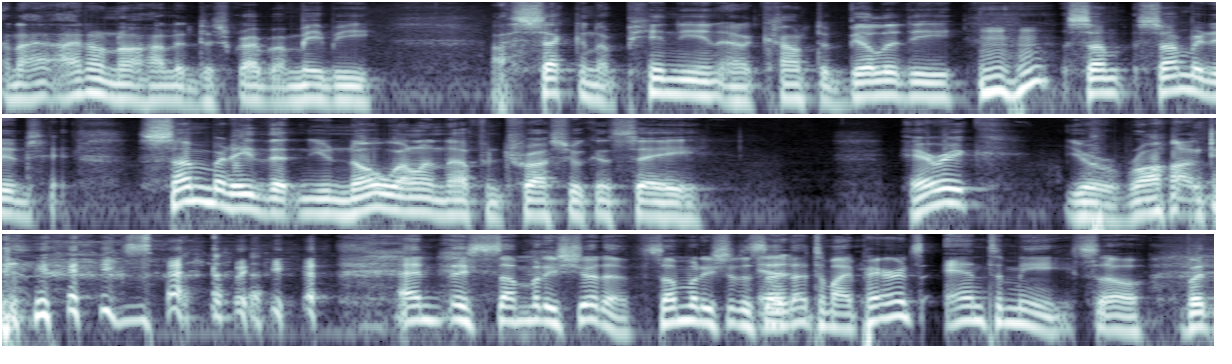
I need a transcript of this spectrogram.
and I, I don't know how to describe it. Maybe a second opinion and accountability. Mm-hmm. Some somebody somebody that you know well enough and trust who can say, Eric you're wrong. exactly. and somebody should have. Somebody should have said and, that to my parents and to me. So, but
